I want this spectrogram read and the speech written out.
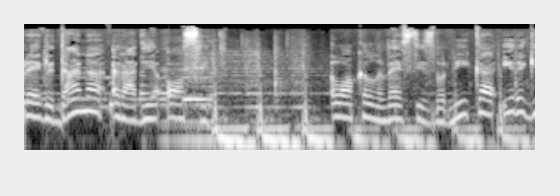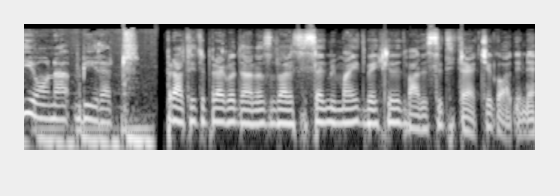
Pregled dana radija Osvit. Lokalne vesti iz Vornika i regiona Birač. Pratite pregled dana za 27. maj 2023. godine.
